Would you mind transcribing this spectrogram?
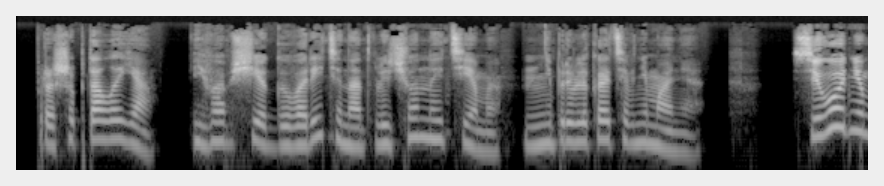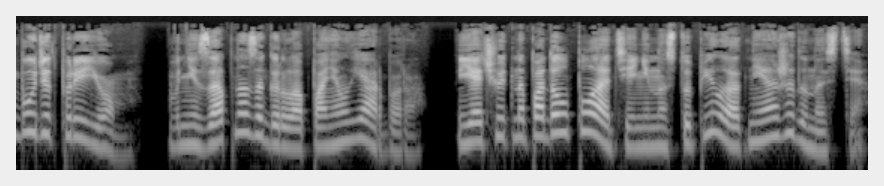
— прошептала я. «И вообще, говорите на отвлеченные темы. Не привлекайте внимания». «Сегодня будет прием», — внезапно загорлопанил Ярборо. Я чуть на подол платья не наступила от неожиданности.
